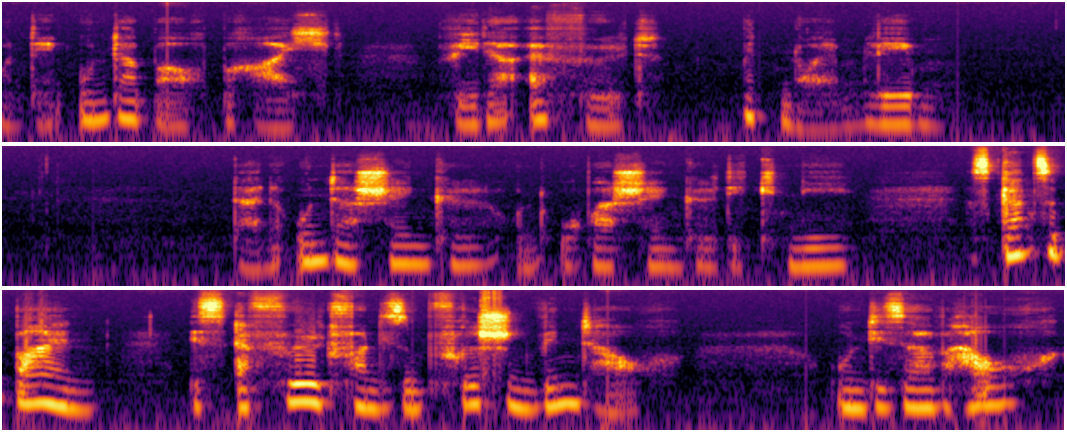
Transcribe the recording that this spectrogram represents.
und den Unterbauchbereich wieder erfüllt mit neuem Leben. Deine Unterschenkel und Oberschenkel, die Knie, das ganze Bein ist erfüllt von diesem frischen Windhauch und dieser Hauch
